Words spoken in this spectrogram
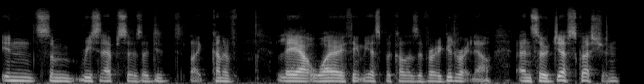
in some recent episodes, I did like kind of lay out why I think the Esper colors are very good right now. And so Jeff's question,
